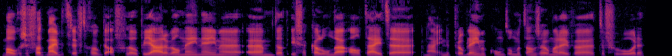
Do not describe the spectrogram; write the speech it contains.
mogen ze wat mij betreft toch ook de afgelopen jaren wel meenemen ehm, dat Issa Kalon daar altijd eh, nou, in de problemen komt, om het dan zomaar even te verwoorden.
